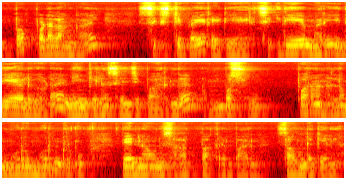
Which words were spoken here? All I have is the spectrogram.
இப்போ புடலங்காய் சிக்ஸ்டி ஃபைவ் ரெடி ஆயிடுச்சு. இதே மாதிரி இதே அளவோட நீங்களும் செஞ்சு பாருங்கள் ரொம்ப சூப்பராக நல்லா முறு முறுன்னு இருக்கும். வேணா ஒன்று சாப்பிட்டு பார்க்குறேன் பாருங்கள் சவுண்டை கேளுங்க.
